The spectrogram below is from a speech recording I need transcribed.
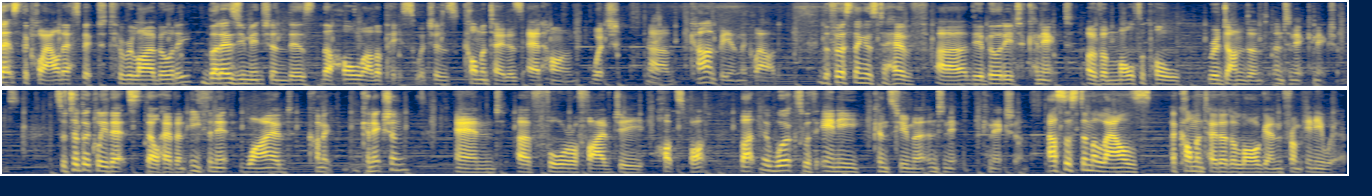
that's the cloud aspect to reliability. But as you mentioned, there's the whole other piece, which is commentators at home, which um, can't be in the cloud. The first thing is to have uh, the ability to connect over multiple redundant internet connections. So typically that's they'll have an Ethernet wired connect connection and a 4 or 5G hotspot, but it works with any consumer internet connection. Our system allows a commentator to log in from anywhere.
